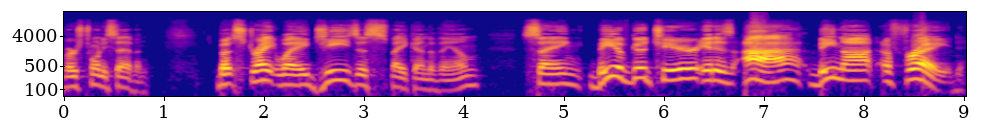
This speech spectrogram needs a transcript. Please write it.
Verse 27. But straightway Jesus spake unto them, saying, Be of good cheer, it is I, be not afraid.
